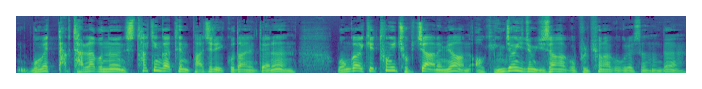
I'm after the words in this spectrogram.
몸에 딱 달라붙는 스타킹 같은 바지를 입고 다닐 때는 뭔가 이렇게 통이 좁지 않으면 어, 굉장히 좀 이상하고 불편하고 그랬었는데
